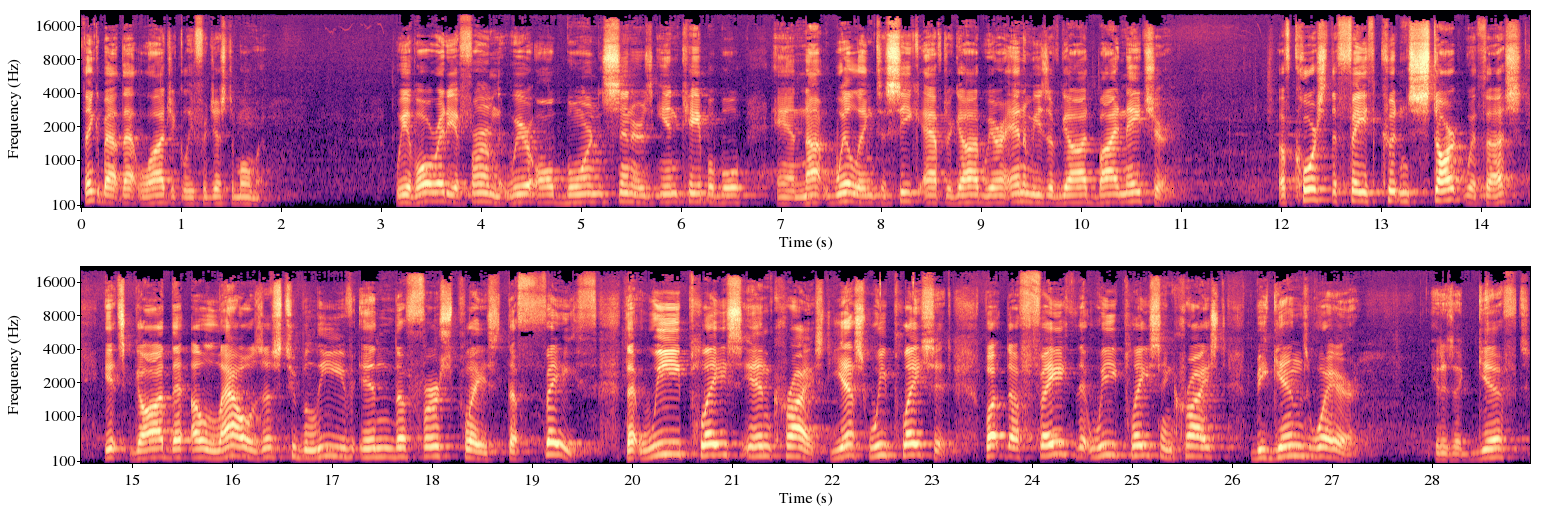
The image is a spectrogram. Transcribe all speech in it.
Think about that logically for just a moment. We have already affirmed that we're all born sinners, incapable and not willing to seek after God. We are enemies of God by nature. Of course, the faith couldn't start with us. It's God that allows us to believe in the first place. The faith that we place in Christ. Yes, we place it, but the faith that we place in Christ begins where? It is a gift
